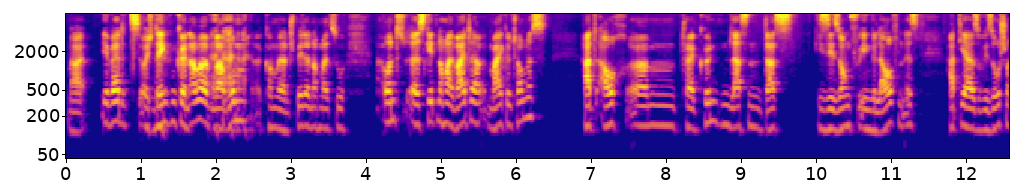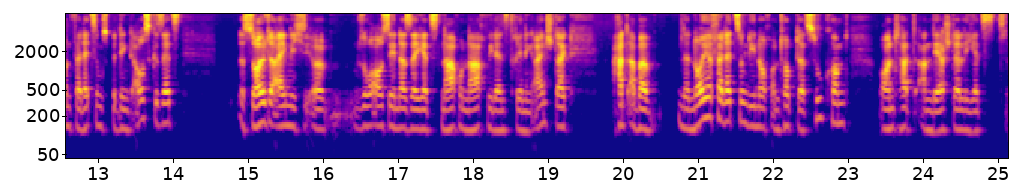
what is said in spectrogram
na, ihr werdet euch denken können, aber warum, kommen wir dann später nochmal zu. Und äh, es geht nochmal weiter. Michael Thomas hat auch ähm, verkünden lassen, dass die Saison für ihn gelaufen ist hat ja sowieso schon verletzungsbedingt ausgesetzt. Es sollte eigentlich äh, so aussehen, dass er jetzt nach und nach wieder ins Training einsteigt, hat aber eine neue Verletzung, die noch on top dazukommt und hat an der Stelle jetzt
